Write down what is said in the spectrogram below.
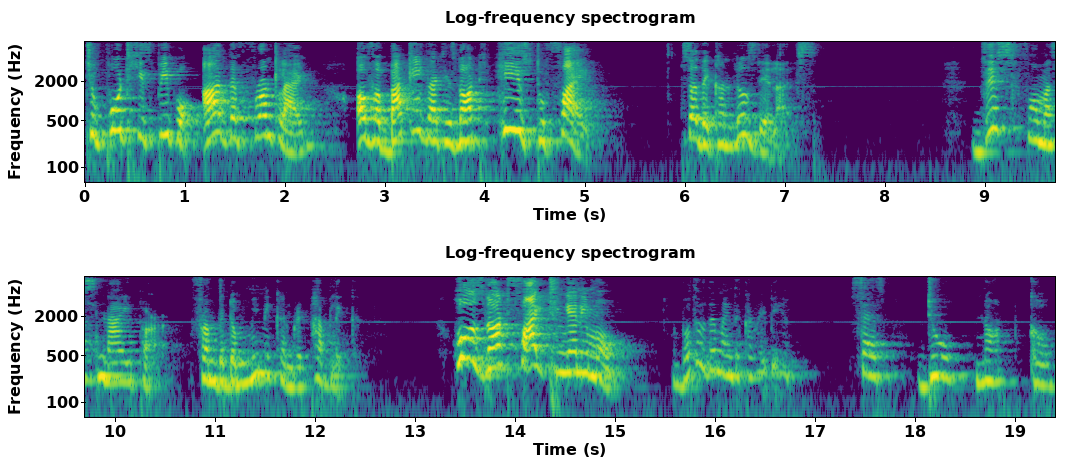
to put his people at the front line of a battle that is not his to fight so they can lose their lives. This former sniper from the Dominican Republic, who's not fighting anymore, both of them are in the Caribbean, says, do not go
